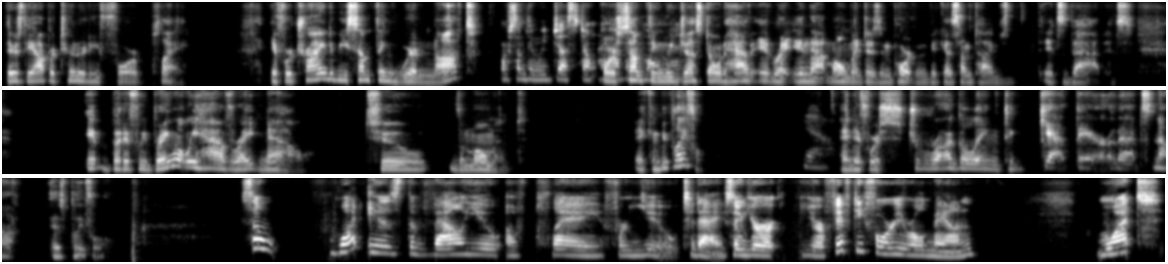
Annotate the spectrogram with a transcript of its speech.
there's the opportunity for play. If we're trying to be something we're not, or something we just don't have or something we just don't have it right in that moment is important because sometimes it's that it's it but if we bring what we have right now to the moment it can be playful. Yeah. And if we're struggling to get there that's not as playful. So what is the value of play for you today? So you're you're a 54 year old man what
